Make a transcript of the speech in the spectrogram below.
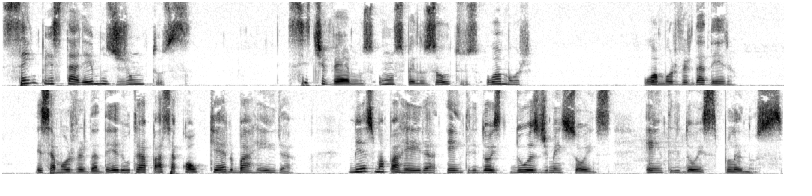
Sempre estaremos juntos se tivermos uns pelos outros o amor, o amor verdadeiro. Esse amor verdadeiro ultrapassa qualquer barreira, mesmo a barreira entre dois, duas dimensões, entre dois planos.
